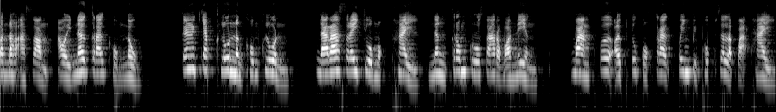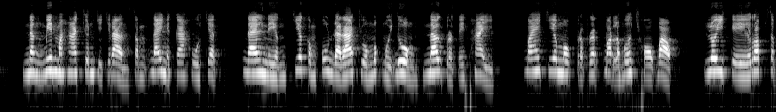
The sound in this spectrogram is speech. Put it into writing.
បណ្ដោះអាសន្នឲ្យនៅក្រៅឃុំនោះ ការចាប់ខ្លួននិងឃុំខ្លួន តារាស្រីជួមុខថៃ និងក្រុមគ្រួសាររបស់នាង បានធ្វើឲ្យផ្ទុះកក្រើកពេញពិភពសិល្បៈថៃ និងមានមហាជនជាច្រើនសម្ដែងនឹងការហួសចិត្តដែលនាងជាកម្ពុជាតារាជួរមុខមួយដួង នៅប្រទេសថៃបែរជាមកប្រព្រឹត្តបទល្មើសឆោបោកលុយគេរាប់សិប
